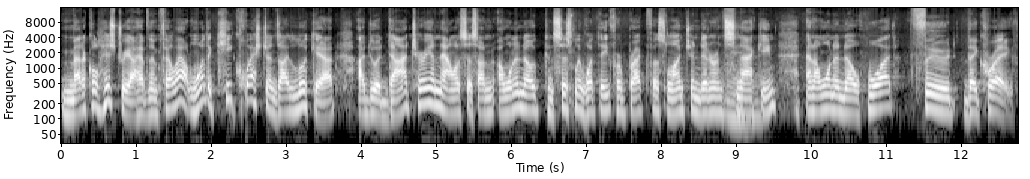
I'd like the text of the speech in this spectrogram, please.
medical history I have them fill out. One of the key questions I look at, I do a dietary analysis. I, I want to know consistently what they eat for breakfast, lunch, and dinner and mm-hmm. snacking, and I want to know what food they crave.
